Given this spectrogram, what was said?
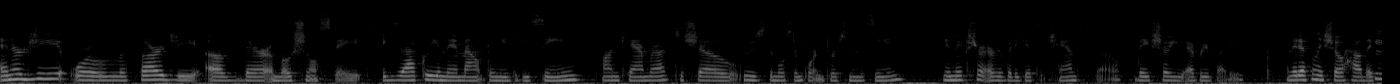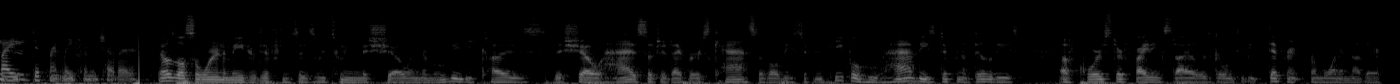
energy or lethargy of their emotional state, exactly in the amount they need to be seen on camera to show who's the most important person in the scene. They make sure everybody gets a chance, though. They show you everybody. And they definitely show how they fight mm-hmm. differently from each other. That was also one of the major differences between the show and the movie because the show has such a diverse cast of all these different people who have these different abilities of course, their fighting style is going to be different from one another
